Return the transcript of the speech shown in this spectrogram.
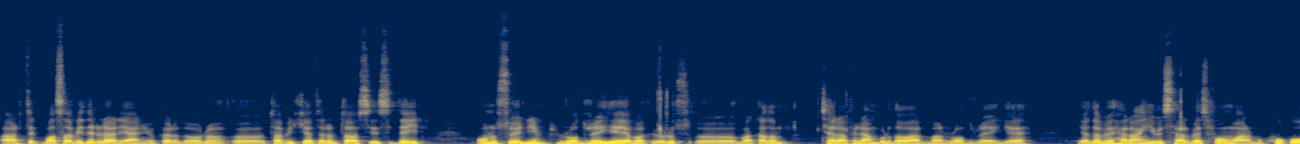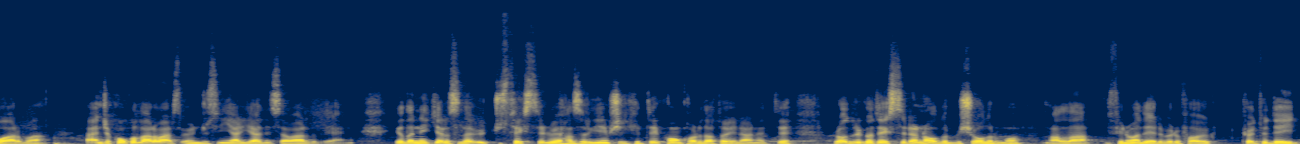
Artık basabilirler yani yukarı doğru. E, tabii ki yatırım tavsiyesi değil. Onu söyleyeyim. Rod RG'ye bakıyoruz. E, bakalım Terra falan burada var mı? Rod RG. Ya da bir herhangi bir serbest fon var mı? Koku var mı? Bence kokular varsa, öncü sinyal geldiyse vardır yani. Yılın ilk yarısında 300 tekstil ve hazır giyim şirketi Concordato ilan etti. Rodrigo Tekstil'e ne olur? Bir şey olur mu? Valla firma değeri bölü fabrik kötü değil.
